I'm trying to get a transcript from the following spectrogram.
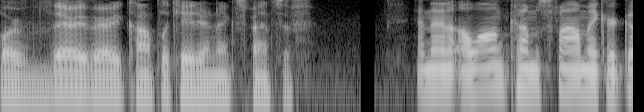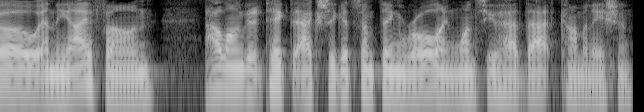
or very, very complicated and expensive. And then along comes FileMaker Go and the iPhone. How long did it take to actually get something rolling once you had that combination?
